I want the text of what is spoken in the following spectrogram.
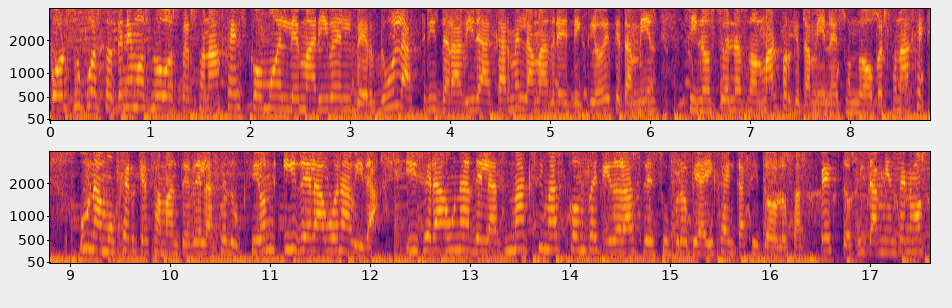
Por supuesto, tenemos nuevos personajes como el de Maribel Verdú, la actriz dará vida a Carmen, la madre de Chloe, que también, si no suena, es normal porque también es un nuevo personaje. Una mujer que es amante de la seducción y de la buena vida, y será una de las máximas competidoras de su propia hija en casi todos los aspectos. Y también tenemos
